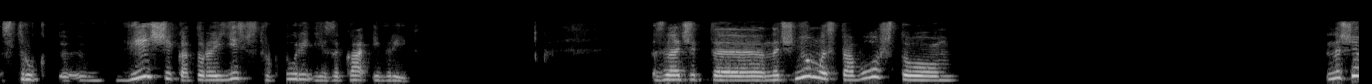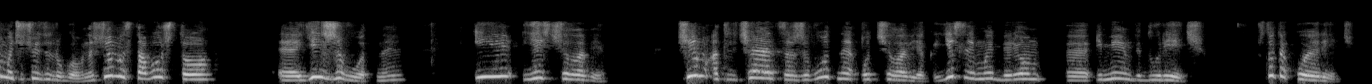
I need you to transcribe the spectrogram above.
струк... Э, вещи, которая есть в структуре языка иврит. Значит, э, начнем мы с того, что... Начнем мы чуть-чуть с другого. Начнем мы с того, что э, есть животные и есть человек. Чем отличается животное от человека? Если мы берем, э, имеем в виду речь. Что такое речь?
